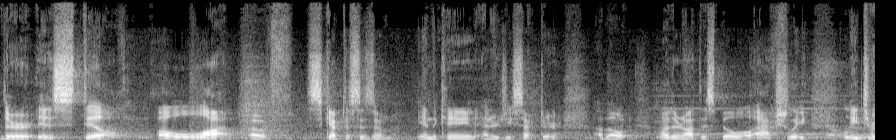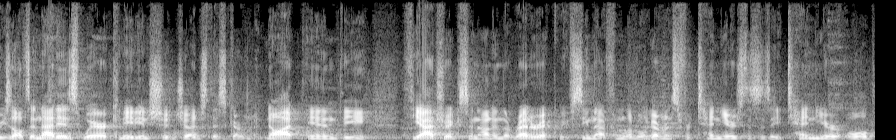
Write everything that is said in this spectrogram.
there is still a lot of skepticism in the Canadian energy sector about whether or not this bill will actually lead to results. And that is where Canadians should judge this government, not in the theatrics and not in the rhetoric. We've seen that from Liberal governments for 10 years. This is a 10 year old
